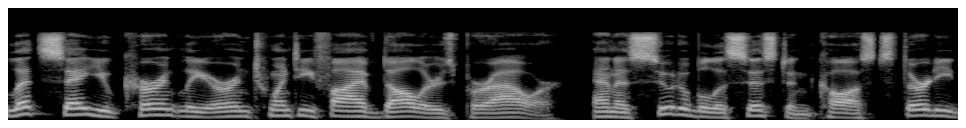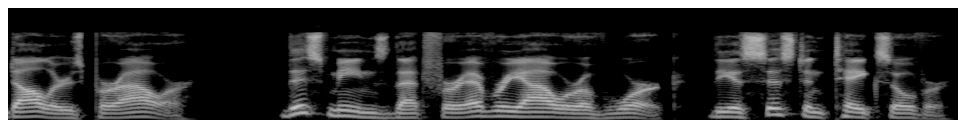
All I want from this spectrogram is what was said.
Let's say you currently earn $25 per hour and a suitable assistant costs $30 per hour. This means that for every hour of work the assistant takes over,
